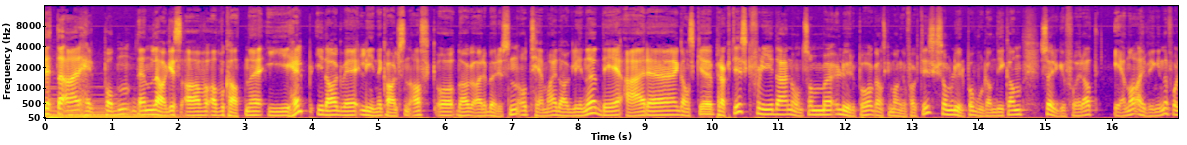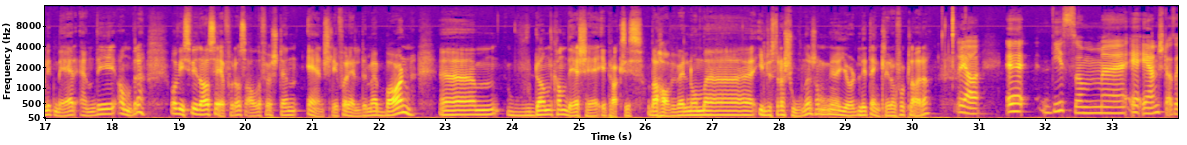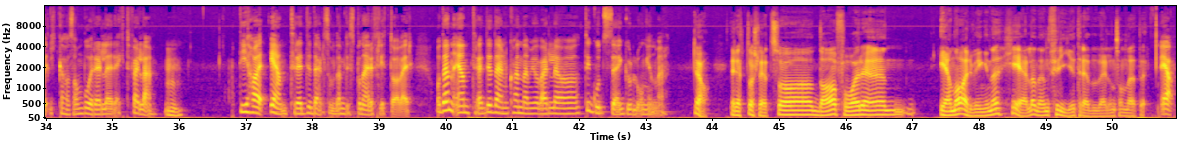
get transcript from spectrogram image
Dette er Help-podden. Den lages av advokatene i Help. I dag ved Line Karlsen Ask og Dag Are Børresen. Og temaet i dag, Line, det er eh, ganske praktisk. Fordi det er noen som lurer på, ganske mange faktisk, som lurer på hvordan de kan sørge for at en av arvingene får litt mer enn de andre. Og hvis vi da ser for oss aller først en enslig forelder med barn, eh, hvordan kan det skje i praksis? Da har vi vel noen eh, illustrasjoner som gjør det litt enklere å forklare? Ja. Eh, de som eh, er enslige, altså ikke har samboer eller ektefelle, mm. de har en tredjedel som de disponerer fritt over. Og den en tredjedelen kan de jo velge å tilgodese gullungen med. Ja. Rett og slett. Så da får eh, en av arvingene hele den frie tredjedelen, som det heter. Ja.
